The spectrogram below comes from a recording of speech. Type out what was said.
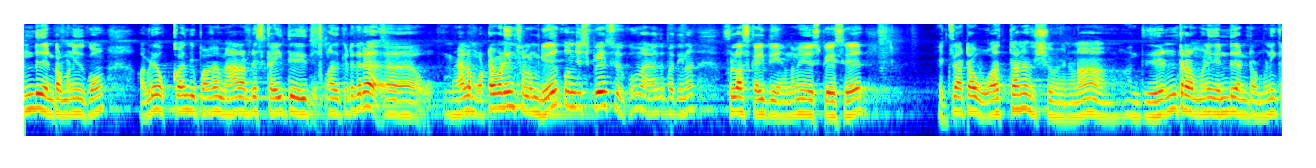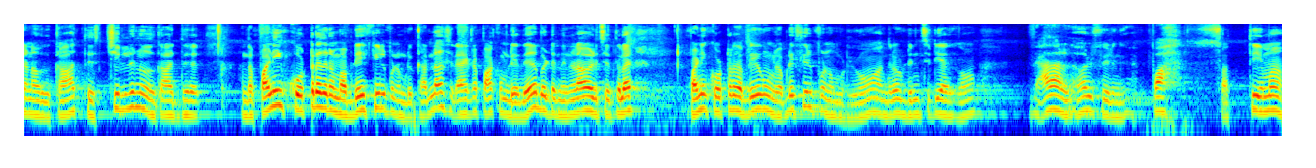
ரெண்டு ரெண்டரை மணி இருக்கும். அப்படியே உட்காந்து பார்க்க மேலே அப்படியே ஸ்கை அது கிட்டத்தட்ட மேலே மொட்டை மாடின்னு சொல்ல முடியாது. கொஞ்சம் ஸ்பேஸ் இருக்கும். மேலே வந்து பார்த்தீங்கன்னா ஃபுல்லாக ஸ்கை தெரியும். அந்த மாதிரி ஸ்பேஸு எக்ஸாக்டாக ஒர்த்தான விஷயம் என்னென்னா அந்த ரெண்டரை மணி ரெண்டு ரெண்டரை மணிக்கான ஒரு காற்று சில்லுன்னு ஒரு காற்று அந்த பனி கொட்டுறது நம்ம அப்படியே ஃபீல் பண்ண முடியும். கண்ணா டேரெக்டாக பார்க்க முடியாது. பட் இந்த நிலா வெளிச்சத்தில் பனி கொட்டுறது அப்படியே உங்களுக்கு அப்படியே ஃபீல் பண்ண முடியும். அந்தளவு டென்சிட்டியாக இருக்கும். வேற லெவல் ஃபீலுங்க பா சத்தியமாக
